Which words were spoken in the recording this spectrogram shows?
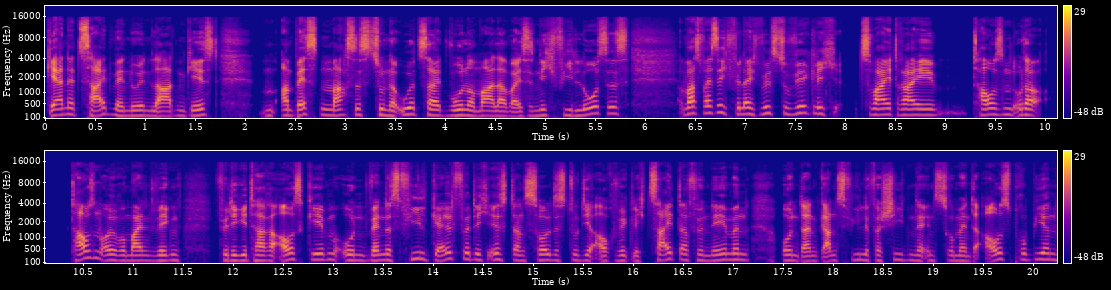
gerne Zeit, wenn du in den Laden gehst. Am besten machst es zu einer Uhrzeit, wo normalerweise nicht viel los ist. Was weiß ich, vielleicht willst du wirklich 2.000, 3.000 oder 1000 Euro meinetwegen für die Gitarre ausgeben und wenn das viel Geld für dich ist, dann solltest du dir auch wirklich Zeit dafür nehmen und dann ganz viele verschiedene Instrumente ausprobieren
